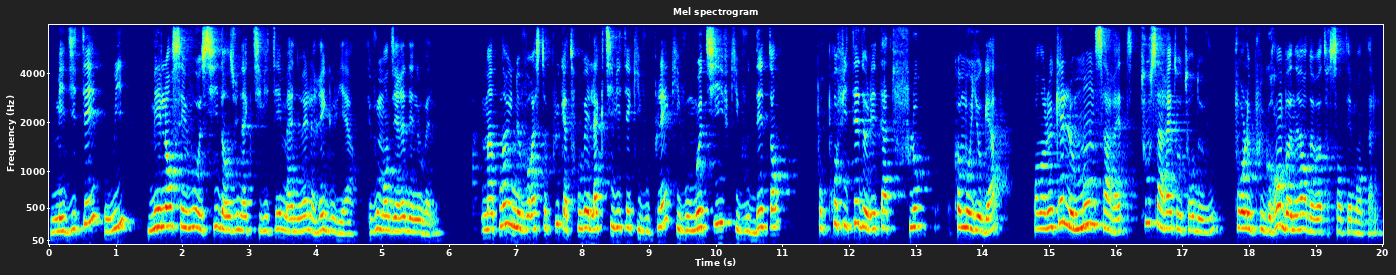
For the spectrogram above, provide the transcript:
méditez, oui, mais lancez-vous aussi dans une activité manuelle régulière. Et vous m'en direz des nouvelles. Maintenant, il ne vous reste plus qu'à trouver l'activité qui vous plaît, qui vous motive, qui vous détend, pour profiter de l'état de flow, comme au yoga, pendant lequel le monde s'arrête, tout s'arrête autour de vous, pour le plus grand bonheur de votre santé mentale.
